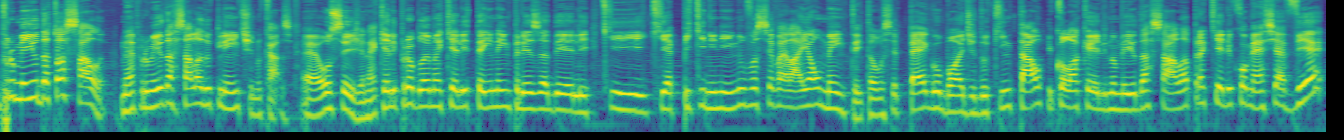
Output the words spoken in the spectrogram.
pro meio da tua sala, né? Pro meio da sala do cliente, no caso. É, ou seja, né? Aquele problema que ele tem na empresa dele que, que é pequenininho, você vai lá e aumenta. Então você pega o bode do quintal e coloca ele no meio da sala para que ele comece a ver,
